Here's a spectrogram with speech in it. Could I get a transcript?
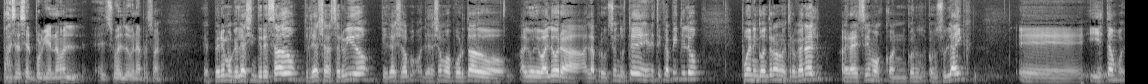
pase a ser, ¿por qué no?, el, sueldo de una persona. Esperemos que le haya interesado, que le haya servido, que le, hayamos aportado algo de valor a, la producción de ustedes en este capítulo. Pueden encontrar nuestro canal, agradecemos con, su like. Eh, y estamos,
